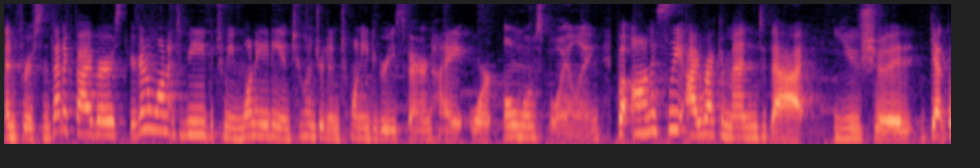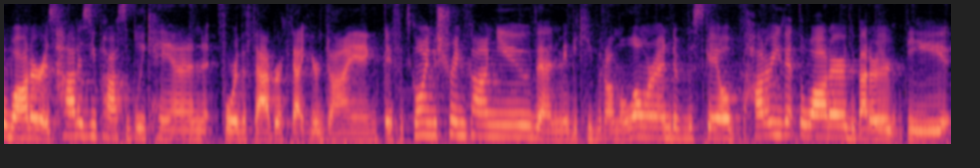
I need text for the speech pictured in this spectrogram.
And for synthetic fibers, you're gonna want it to be between 180 and 220 degrees Fahrenheit or almost boiling. But honestly, I recommend that you should get the water as hot as you possibly can for the fabric that you're dyeing. If it's going to shrink on you, then maybe keep it on the lower end of the scale. The hotter you get the water, the better the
